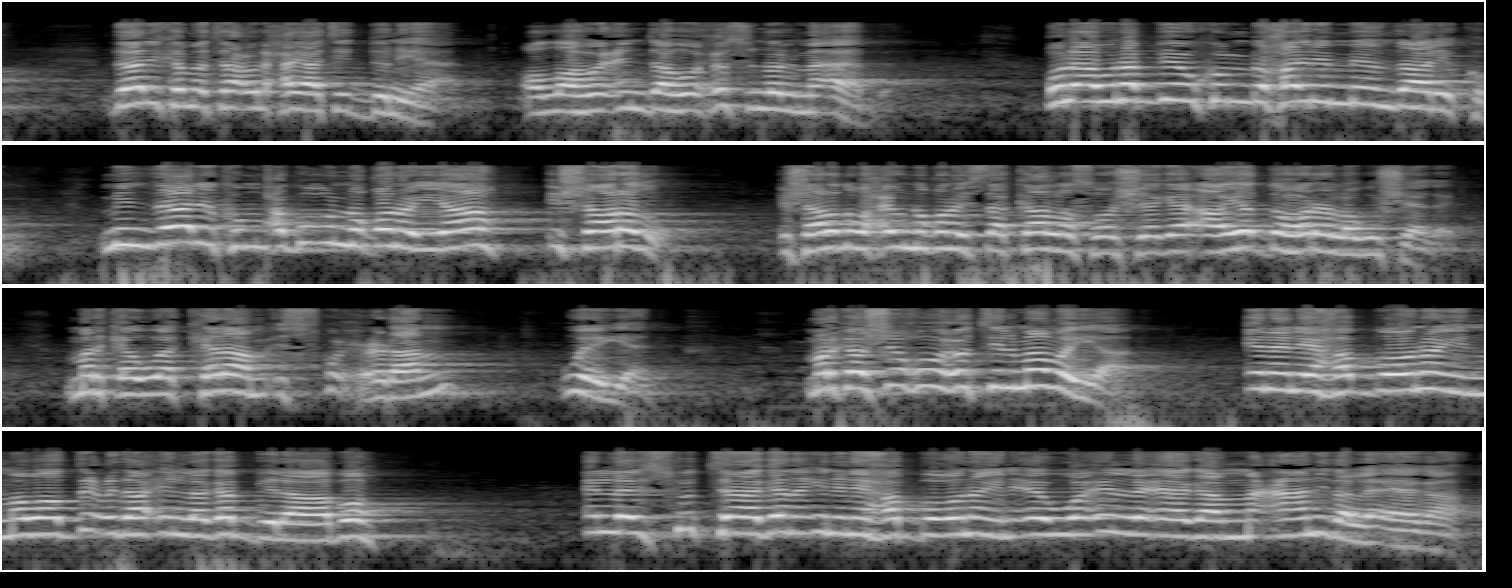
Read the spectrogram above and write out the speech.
dalika mataacu alxayaati addunya. Wallahu cindahu xusnu lma'aab qul awunabbi'ukum bikhayrin min daalikum min daalikum xagguu u noqonayaa ishaaradu. Ishaaradu waxay u noqonaysaa kaa la sheegay aayadda hore lagu sheegay. Marka waa kalaam isku xidhan weeyaan markaa sheikhu wuxuu tilmaamayaa inaynay habboonayn mawaadicda in laga bilaabo in la ysku taagana inaynay habboonayn ee waa in la eegaa macaanida la eegaa.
